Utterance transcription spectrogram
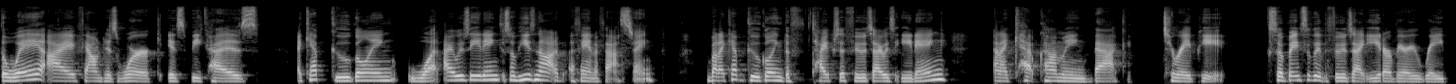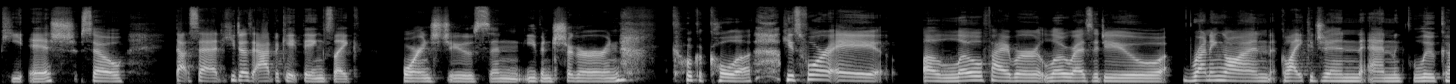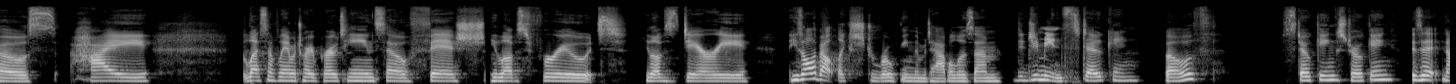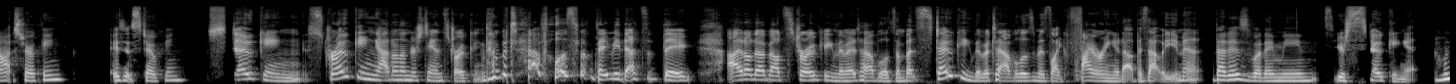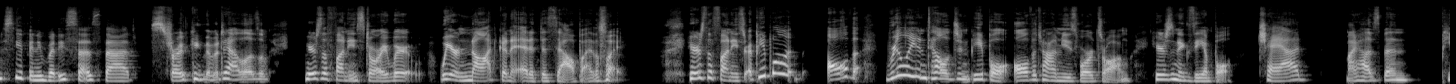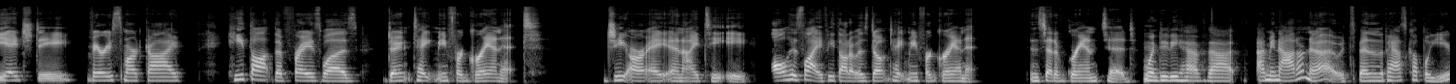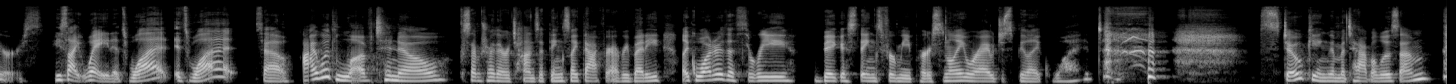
The way I found his work is because I kept Googling what I was eating. So he's not a fan of fasting but I kept Googling the f- types of foods I was eating and I kept coming back to Ray Peat. So basically, the foods I eat are very Ray Peat ish. So that said, he does advocate things like orange juice and even sugar and Coca Cola. He's for a a low fiber, low residue, running on glycogen and glucose, high, less inflammatory protein. So fish. He loves fruit. He loves dairy. He's all about like stroking the metabolism. Did you mean stoking? Both. Stoking, stroking. Is it not stroking? Is it stoking? Stoking, stroking. I don't understand stroking the metabolism. Maybe that's the thing. I don't know about stroking the metabolism, but stoking the metabolism is like firing it up. Is that what you meant? That is what I mean. You're stoking it. I want to see if anybody says that. Stroking the metabolism. Here's a funny story. We're we are not going to edit this out, by the way. Here's the funny story. People all the really intelligent people all the time use words wrong. Here's an example Chad, my husband, PhD, very smart guy. He thought the phrase was, don't take me for granite, G R A N I T E. All his life, he thought it was, don't take me for granted instead of granted. When did he have that? I mean, I don't know. It's been in the past couple years. He's like, wait, it's what? It's what? So I would love to know, because I'm sure there are tons of things like that for everybody. Like, what are the three biggest things for me personally where I would just be like, what? Stoking the metabolism.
